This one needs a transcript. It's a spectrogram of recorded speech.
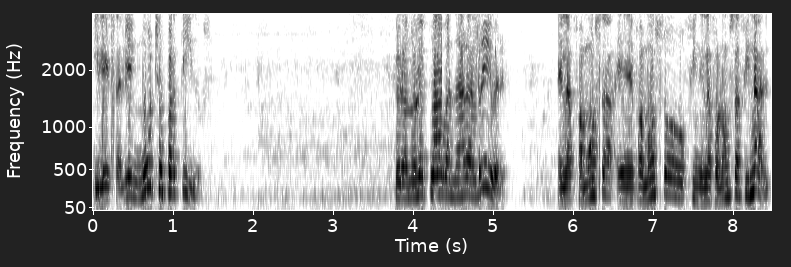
Y le salió en muchos partidos pero no le puedo ganar al River en la famosa, en el famoso, en la famosa final.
